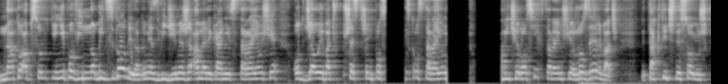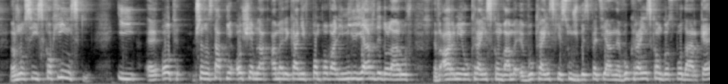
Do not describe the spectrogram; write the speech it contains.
Na to absolutnie nie powinno być zgody. Natomiast widzimy, że Amerykanie starają się oddziaływać w przestrzeń postsowiecką, starają się bić Rosję, starają się rozerwać taktyczny sojusz rosyjsko-chiński. I e, od, przez ostatnie 8 lat Amerykanie wpompowali miliardy dolarów w armię ukraińską, w ukraińskie służby specjalne, w ukraińską gospodarkę.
